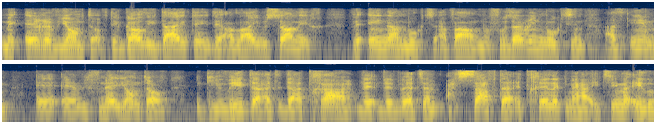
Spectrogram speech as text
מערב יום טוב, דגלי דייטי דעלי סמיך ואינן מוקצה, אבל מפוזרים מוקצין, אז אם לפני יום טוב גילית את דעתך ובעצם אספת את חלק מהעצים האלו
